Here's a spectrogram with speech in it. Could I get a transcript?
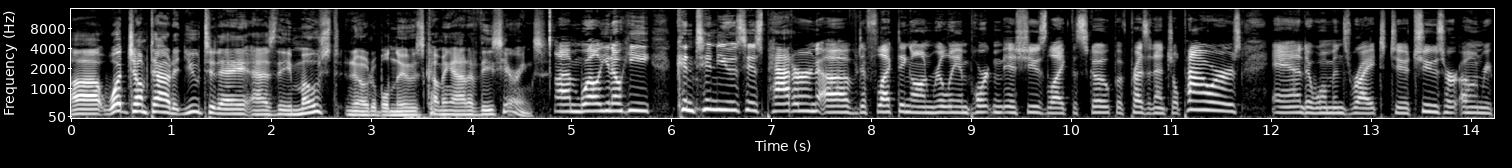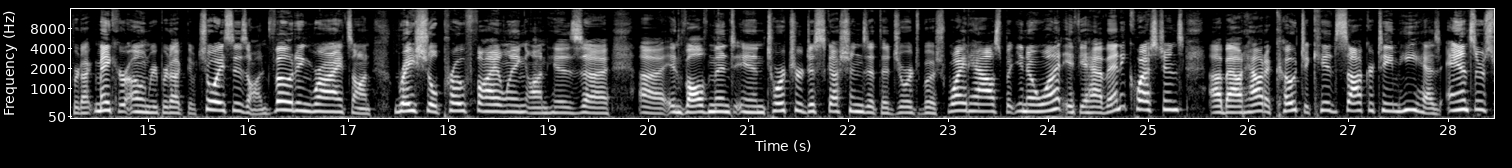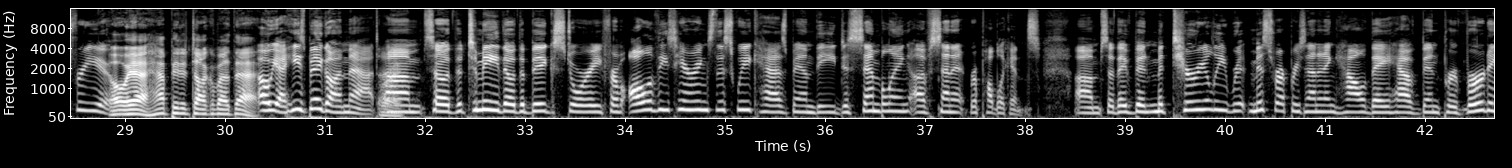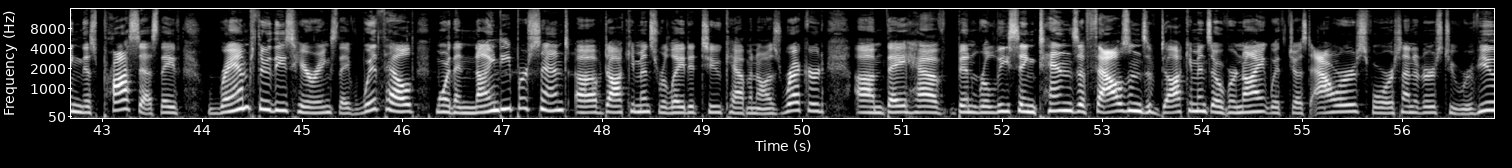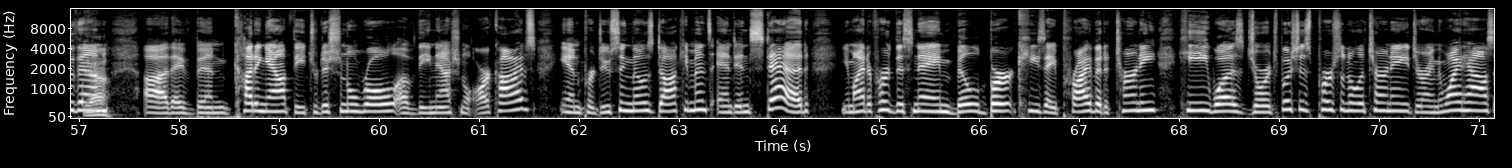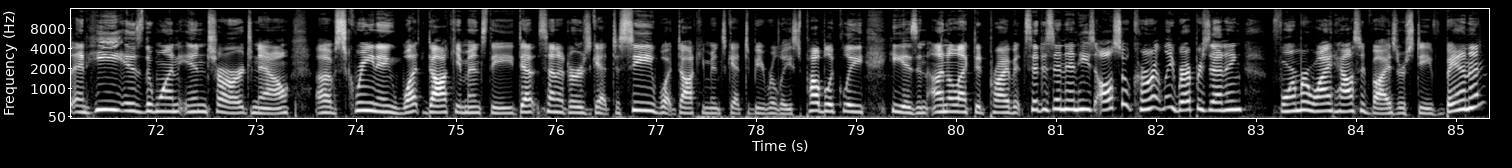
uh, what jumped out at you today as the most notable news coming out of these hearings? Um, well, you know, he continues his pattern of deflecting on really important issues like the scope of presidential powers and a woman's right to choose her own reproduct, make her own reproductive choices, on voting rights, on racial profiling, on his uh, uh, involvement in torture discussions at the George Bush White House. But you know what? If you have any questions about how to coach a kid's soccer team, he has answers for you. Oh, yeah. Happy to talk about that. Oh yeah, he's big on that. Right. Um, so the, to me, though, the big story from all of these hearings this week has been the dissembling of Senate Republicans. Um, so they've been materially re- misrepresenting how they have been perverting this process. They've rammed through these hearings. They've withheld more than ninety percent of documents related to Kavanaugh's record. Um, they have been releasing tens of thousands of documents overnight with just hours for senators to review them. Uh, they've been cutting out the traditional role of the National Archives in producing those documents. And instead, you might have heard this name, Bill Burke. He's a private attorney. He was George Bush's personal attorney during the White House, and he is the one in charge now of screening what documents the de- senators get to see, what documents get to be released publicly. He is an unelected private citizen, and he's also currently representing former White House advisor Steve Bannon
